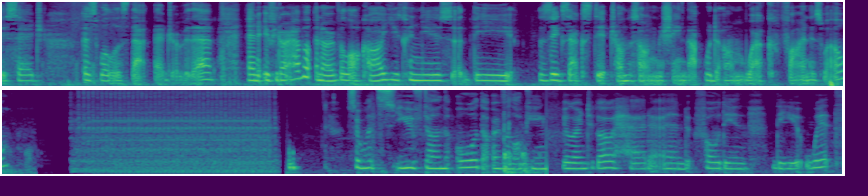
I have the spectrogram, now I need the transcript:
this edge, as well as that edge over there. And if you don't have an overlocker, you can use the zigzag stitch on the sewing machine. That would um, work fine as well. So once you've done all the overlocking, you're going to go ahead and fold in the width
